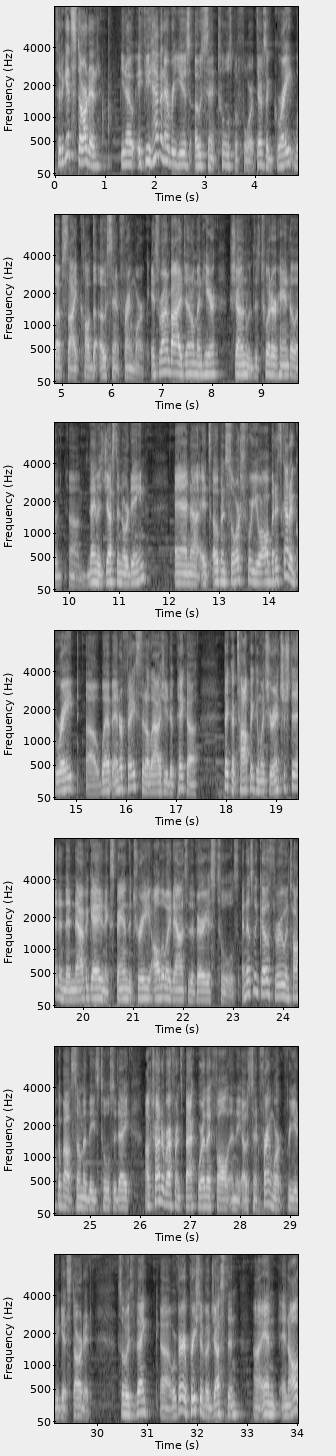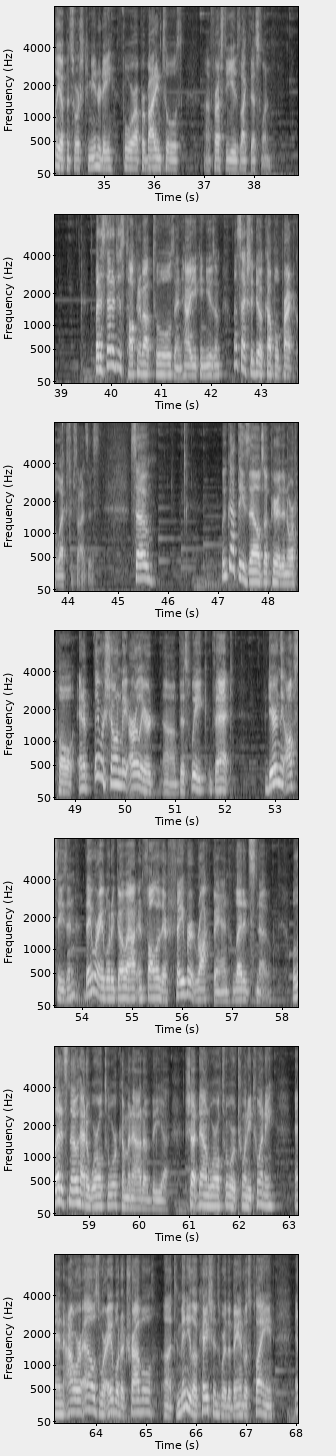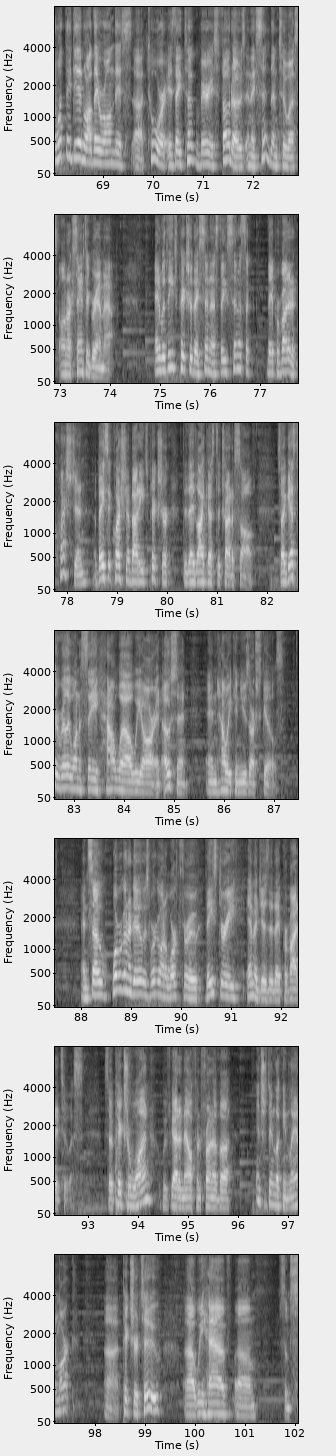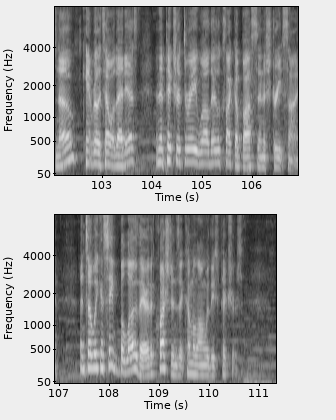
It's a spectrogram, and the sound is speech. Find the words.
So to get started, you know, if you haven't ever used OSINT tools before, there's a great website called the OSINT Framework. It's run by a gentleman here, shown with his Twitter handle. Um, name is Justin Nordine and uh, it's open source for you all, but it's got a great uh, web interface that allows you to pick a pick a topic in which you're interested and then navigate and expand the tree all the way down to the various tools. And as we go through and talk about some of these tools today, I'll try to reference back where they fall in the OSINT framework for you to get started. So we thank, uh, we're very appreciative of Justin uh, and, and all the open source community for uh, providing tools uh, for us to use like this one. But instead of just talking about tools and how you can use them, let's actually do a couple practical exercises. So we've got these elves up here at the North Pole, and they were showing me earlier uh, this week that during the off season, they were able to go out and follow their favorite rock band, Let It Snow. Well, Let It Snow had a world tour coming out of the uh, shutdown world tour of 2020, and our elves were able to travel uh, to many locations where the band was playing and what they did while they were on this uh, tour is they took various photos and they sent them to us on our Santagram app. And with each picture they sent us, they sent us a, they provided a question, a basic question about each picture that they'd like us to try to solve. So I guess they really want to see how well we are at OSINT and how we can use our skills. And so what we're going to do is we're going to work through these three images that they provided to us. So picture one, we've got an elf in front of a interesting looking landmark. Uh, picture two, uh, we have um, some snow. Can't really tell what that is. And then picture three, well, there looks like a bus and a street sign. And so we can see below there the questions that come along with these pictures.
